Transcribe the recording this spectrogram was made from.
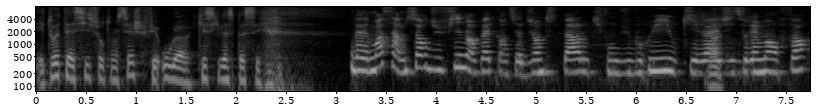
Et toi, t'es assis sur ton siège, tu fais oula, qu'est-ce qui va se passer? Ben, moi, ça me sort du film, en fait, quand il y a des gens qui parlent ou qui font du bruit ou qui réagissent vraiment fort.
